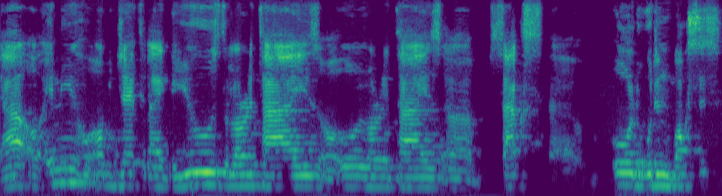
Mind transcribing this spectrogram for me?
yeah or any object like used lorry ties or old lorry ties uh, sacks uh, old wooden boxes.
